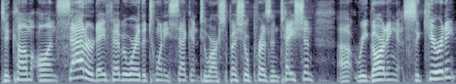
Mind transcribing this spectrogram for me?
to come on Saturday, February the 22nd, to our special presentation uh, regarding security.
